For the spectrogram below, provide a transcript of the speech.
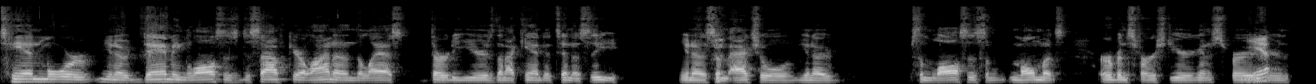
10 more, you know, damning losses to South Carolina in the last 30 years than I can to Tennessee. You know, some actual, you know, some losses, some moments. Urban's first year against Spurs, Yep.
